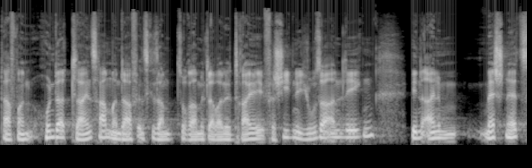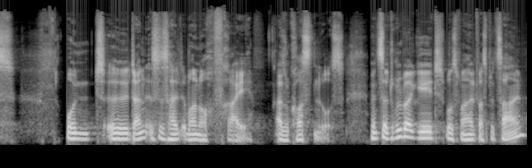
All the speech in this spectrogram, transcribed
darf man 100 Clients haben. Man darf insgesamt sogar mittlerweile drei verschiedene User anlegen in einem Mesh-Netz und äh, dann ist es halt immer noch frei, also kostenlos. Wenn es da drüber geht, muss man halt was bezahlen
